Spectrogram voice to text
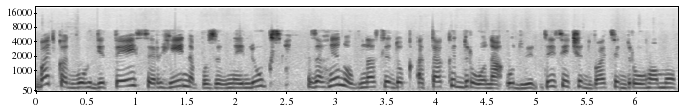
Батька двох дітей Сергій на позивний люкс загинув внаслідок атаки дрона у 2022-му.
